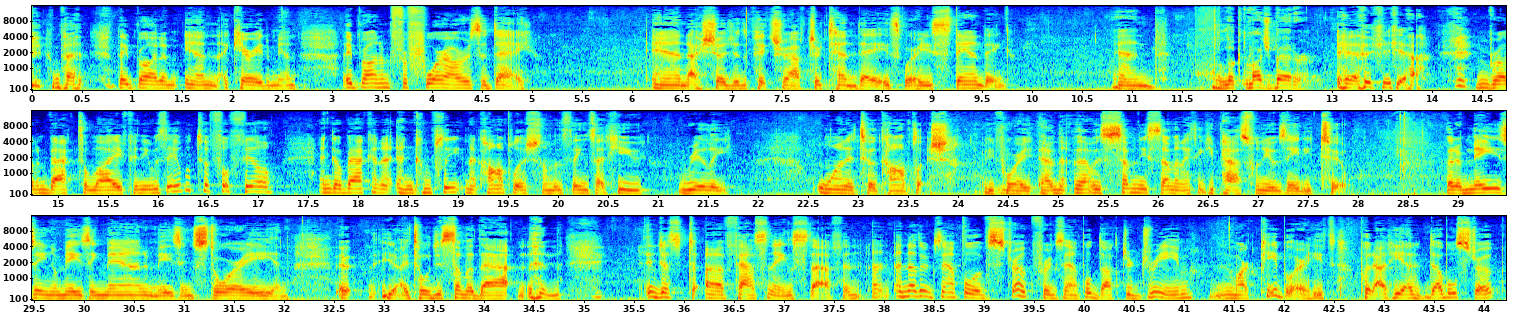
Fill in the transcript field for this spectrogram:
but they brought him in. I carried him in. They brought him for four hours a day, and I showed you the picture after ten days where he's standing, and It looked much better. yeah, and brought him back to life, and he was able to fulfill and go back and, and complete and accomplish some of the things that he really wanted to accomplish before he, and that, was 77 i think he passed when he was 82 but amazing amazing man amazing story. And uh, you know i told you some of that. And, just uh, fascinating stuff and uh, another example of stroke for example dr dream mark peebler he put out he had a double stroke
